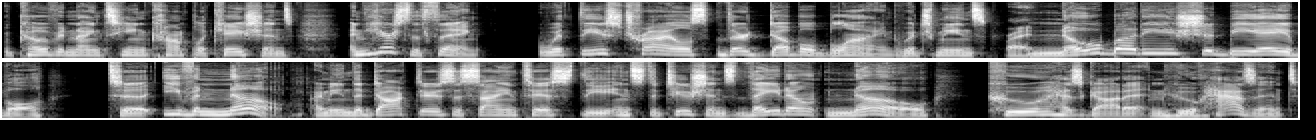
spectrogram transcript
COVID nineteen complications, and here's the thing: with these trials, they're double blind, which means Right. nobody should be able to even know. I mean, the doctors, the scientists, the institutions, they don't know who has got it and who hasn't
